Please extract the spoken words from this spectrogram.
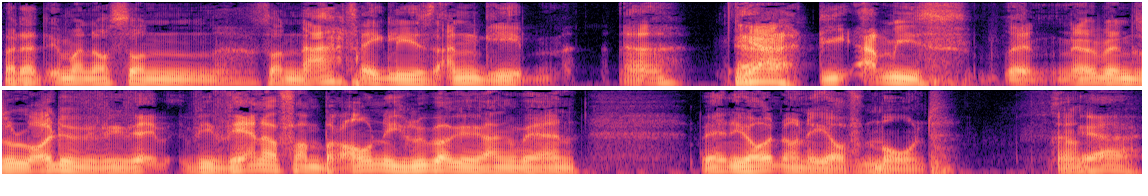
war das immer noch so ein, so ein nachträgliches Angeben. Ne? Ja. Die Amis, ne, wenn so Leute wie, wie Werner von Braun nicht rübergegangen wären, wären die heute noch nicht auf dem Mond. Ja,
